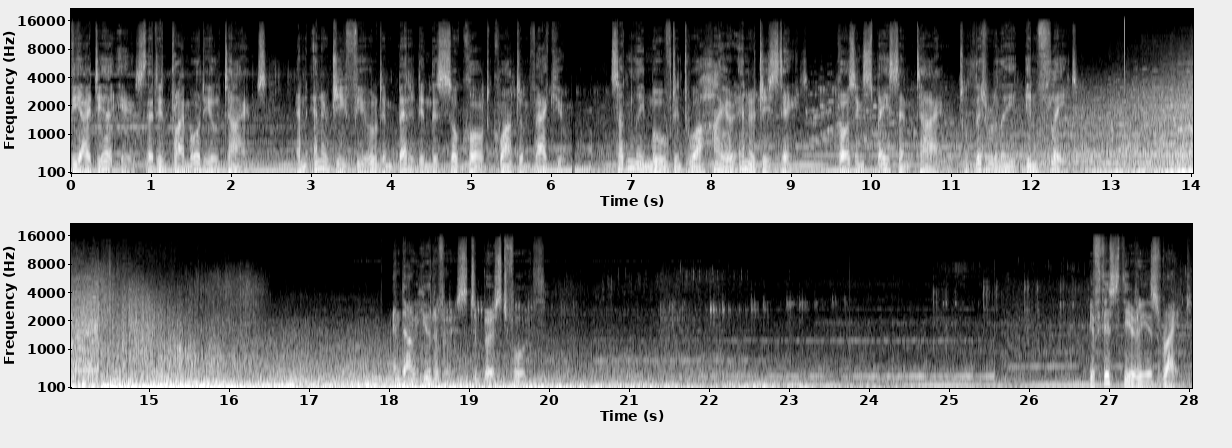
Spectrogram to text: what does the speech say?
The idea is that in primordial times, an energy field embedded in this so-called quantum vacuum suddenly moved into a higher energy state, causing space and time to literally inflate. And our universe to burst forth. If this theory is right,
